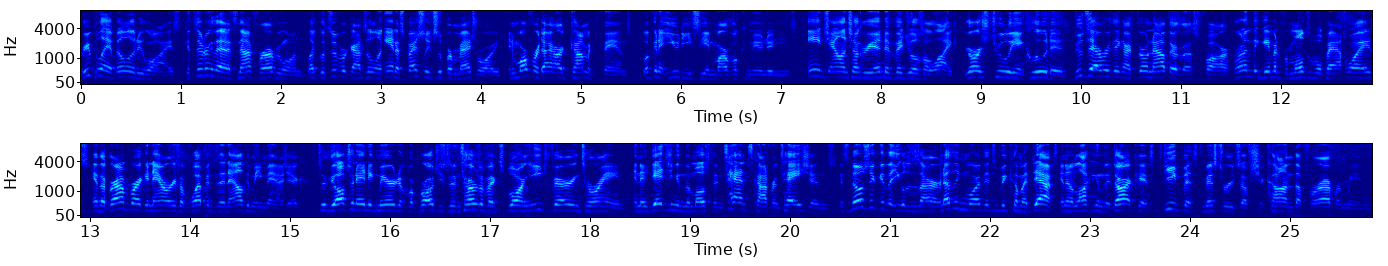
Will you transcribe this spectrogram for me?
Replayability wise, considering that it's not for everyone, like with Super Godzilla and especially Super Metroid, and more for die-hard comic fans, looking at UDC and Marvel communities, and challenge-hungry individuals alike, yours truly included, due to everything I've thrown out there thus far, running the gamut from multiple pathways, and the groundbreaking areas of weapons and alchemy magic, to the alternating myriad of approaches in terms of exploring each varying terrain, and engaging in the most intense confrontations, it's no secret that you'll desire nothing more than to become adept in unlocking the darkest, deepest mysteries of Chakan the Forever Man.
